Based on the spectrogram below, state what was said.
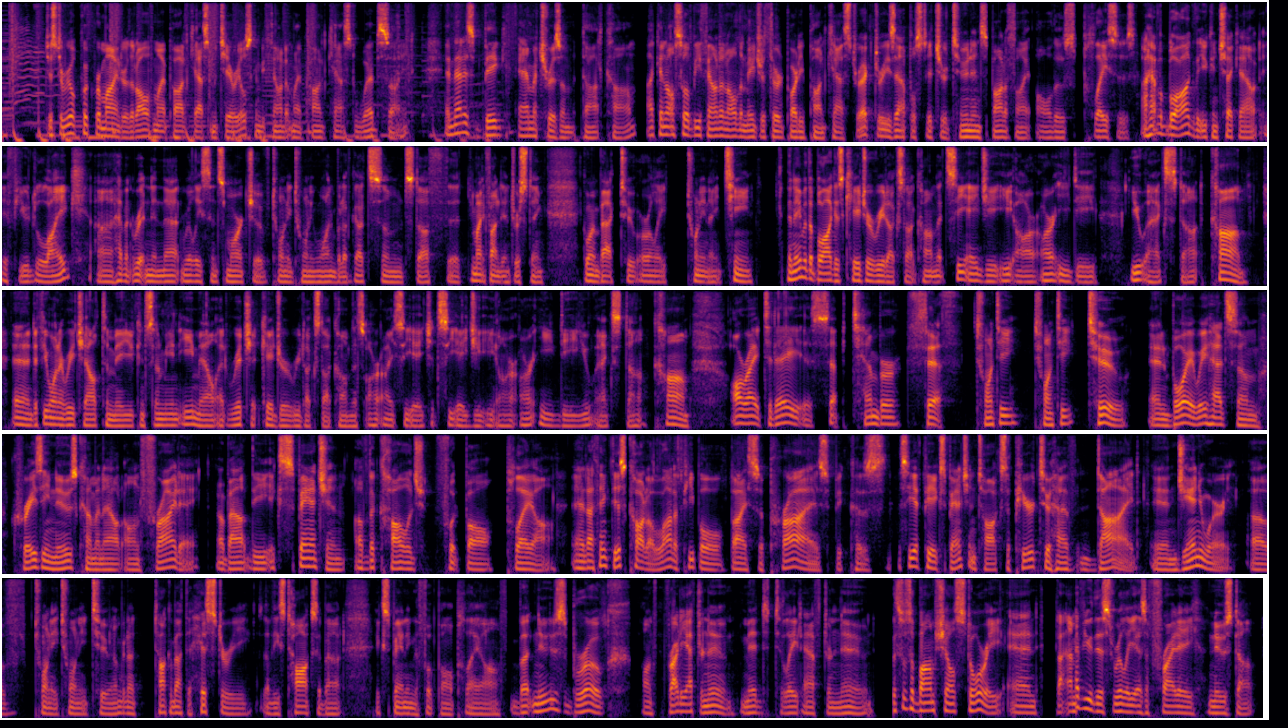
Just a real quick reminder that all of my podcast materials can be found at my podcast website, and that is bigamateurism.com. I can also be found on all the major third party podcast directories Apple, Stitcher, TuneIn, Spotify, all those places. I have a blog that you can check out if you'd like. Uh, I haven't written in that really since March of 2021, but I've got some stuff that you might find interesting going back to early 2019. The name of the blog is cagerredux.com. That's C A G E R R E D U X.com. And if you want to reach out to me, you can send me an email at rich at cagerredux.com. That's R I C H at C A G E R R E D U X.com. All right, today is September 5th, 2022. And boy, we had some crazy news coming out on Friday about the expansion of the college football playoff. And I think this caught a lot of people by surprise because the CFP expansion talks appear to have died in January of 2022. And I'm going to talk about the history of these talks about expanding the football playoff. But news broke on Friday afternoon, mid to late afternoon. This was a bombshell story, and I view this really as a Friday news dump.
